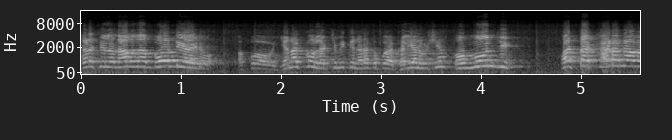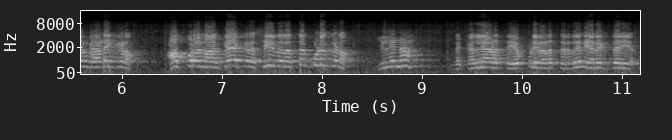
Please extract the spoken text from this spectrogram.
கடைசியில நாம தான் போட்டி ஆயிடுவோம். அப்போ எனக்கும் லட்சுமிக்கு நடக்க போற கல்யாண விஷயம்? மூஞ்சி பட்ட கடனை அவங்க அடைக்கணும். அப்புறம் நான் கேட்கிற சீதனத்தை கொடுக்கணும். இல்லைன்னா? இந்த கல்யாணத்தை எப்படி நடத்துறதுன்னு எனக்கு தெரியும்.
